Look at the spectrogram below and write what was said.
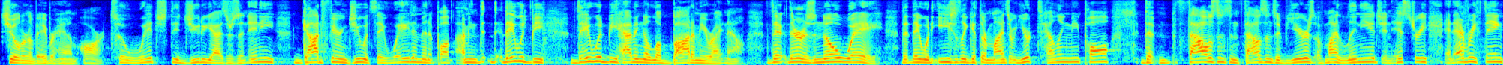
children of Abraham are. To which the Judaizers and any God-fearing Jew would say, "Wait a minute, Paul." I mean, th- they would be they would be having a lobotomy right now. There, there is no way that they would easily get their minds around. You're telling me, Paul, that thousands and thousands of years of my lineage and history and everything,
